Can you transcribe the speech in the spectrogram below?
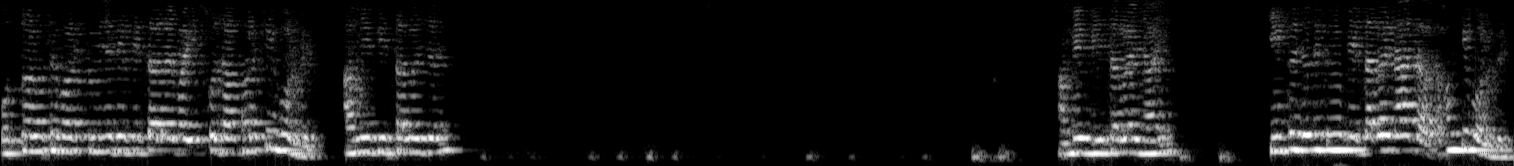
উত্তর হতে পারে, তুমি যদি বিদ্যালয় বা স্কুল যাও, তাহলে কি বলবে? আমি বিদ্যালয়ে যাই। আমি বিদ্যালয়ে যাই। কিন্তু যদি তুমি বিদ্যালয়ে না যাও, তখন কি বলবে?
